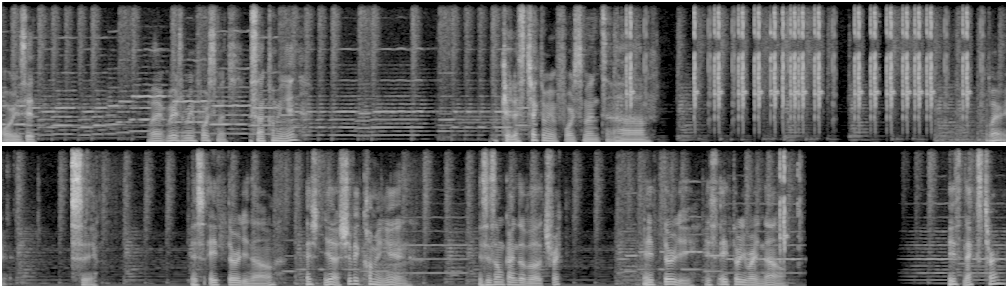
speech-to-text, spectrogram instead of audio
Or is it... Where, where's the reinforcement? It's not coming in? Okay, let's check the reinforcement. Um, where? Let's see. It's 8.30 now. It's, yeah, it should be coming in. Is this some kind of a trick? 8.30. It's 8.30 right now. His next turn?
